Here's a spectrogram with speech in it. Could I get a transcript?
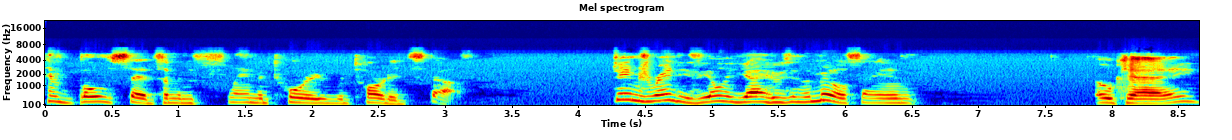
have both said some inflammatory, retarded stuff. James Randi is the only guy who's in the middle saying, okay,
